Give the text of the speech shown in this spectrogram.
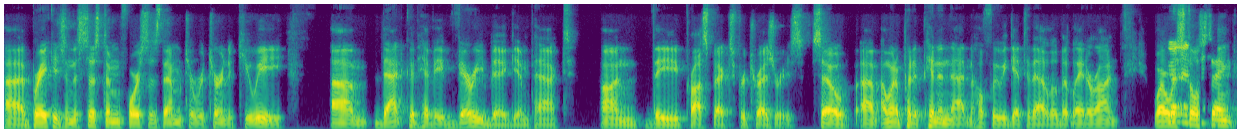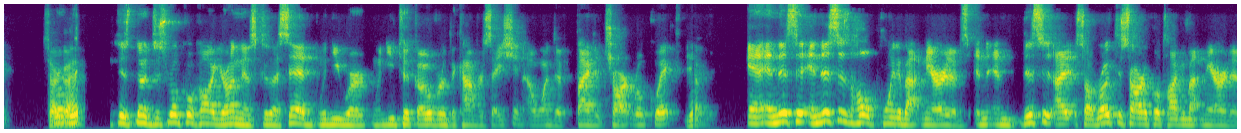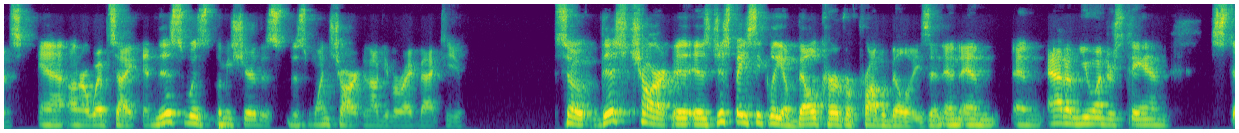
uh, breakage in the system forces them to return to QE, um, that could have a very big impact on the prospects for treasuries. So um, I want to put a pin in that, and hopefully we get to that a little bit later on. Where we're still saying, sorry, well, go ahead. Just no, just real quick while you're on this, because I said when you were when you took over the conversation, I wanted to find a chart real quick. Yep. And, and this and this is the whole point about narratives. And and this is I so I wrote this article talking about narratives uh, on our website. And this was let me share this this one chart, and I'll give it right back to you. So this chart is just basically a bell curve of probabilities, and and and and Adam, you understand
